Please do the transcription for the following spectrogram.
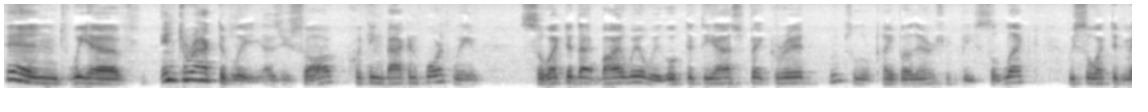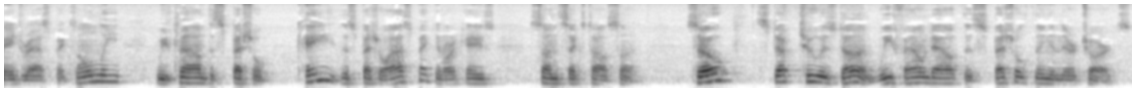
And we have interactively, as you saw, clicking back and forth, we've selected that bi-wheel, we looked at the aspect grid, oops, a little typo there, it should be select, we selected major aspects only, we found the special K, the special aspect, in our case, sun sextile sun. So, step two is done. We found out the special thing in their charts.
